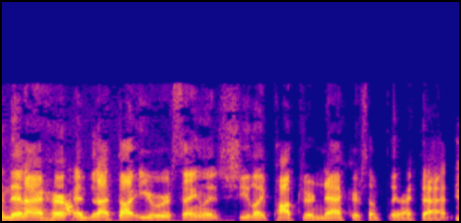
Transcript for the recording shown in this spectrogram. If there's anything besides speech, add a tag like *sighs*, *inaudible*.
And then I heard, and then I thought you were saying that she like popped her neck or something like that.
